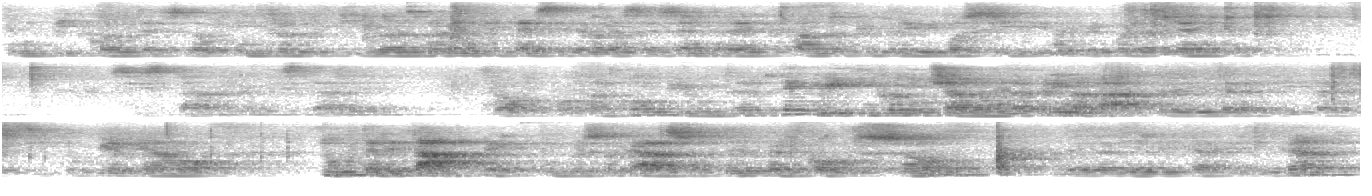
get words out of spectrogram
un piccolo testo introduttivo, naturalmente i testi devono essere sempre quanto più brevi possibili perché poi la gente stanca di stare troppo al computer e qui incominciamo nella prima parte dell'interattività del sito. Qui abbiamo tutte le tappe, in questo caso del percorso della via ricarica,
